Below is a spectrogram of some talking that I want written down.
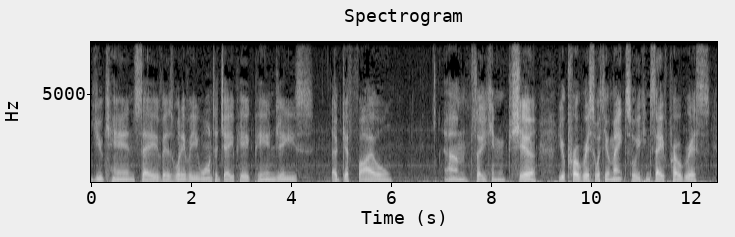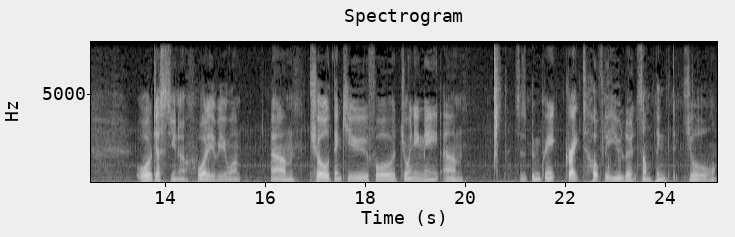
you can save as whatever you want a JPEG, PNGs, a GIF file um, so you can share your progress with your mates or you can save progress or just you know whatever you want. Um, cool thank you for joining me. Um, this has been great great. Hopefully you learned something cool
